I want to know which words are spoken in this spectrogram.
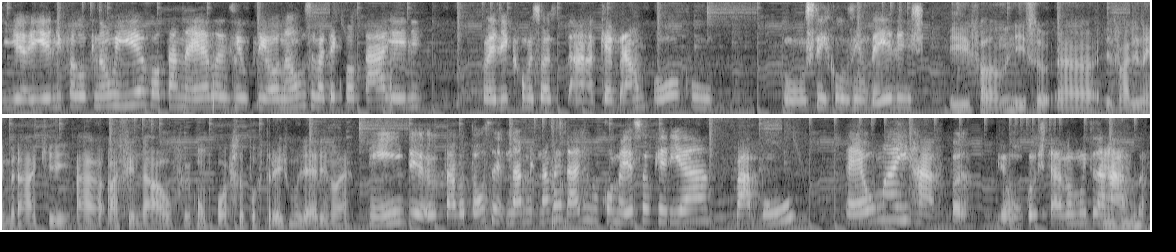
E aí ele falou que não ia votar nelas, e o Prior, não, você vai ter que votar, e aí ele foi ele que começou a quebrar um pouco o círculozinho deles. E falando nisso, uh, vale lembrar que a, a final foi composta por três mulheres, não é? Sim, eu tava torcendo. Na, na verdade, no começo eu queria Babu, Thelma e Rafa. Eu gostava muito da uhum. Rafa.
